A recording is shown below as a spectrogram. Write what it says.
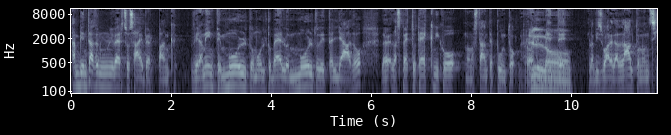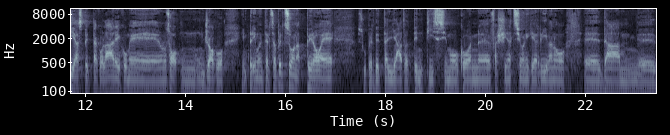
Ambientato in un universo cyberpunk veramente molto molto bello e molto dettagliato. L'aspetto tecnico, nonostante appunto probabilmente la visuale dall'alto non sia spettacolare come, non lo so, un, un gioco in prima o in terza persona, però è super dettagliato, attentissimo, con eh, fascinazioni che arrivano eh, da eh,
